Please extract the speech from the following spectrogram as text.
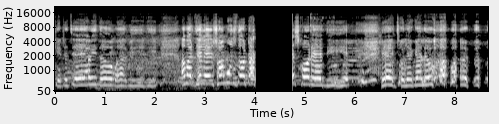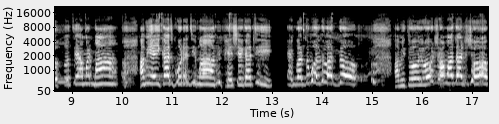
কেটেছে, আমি তো ভাবিনি। আমার ছেলে সমস্ত টাকা করে দিয়ে এ চলে গেল হচ্ছে আমার মা, আমি এই কাজ করেছি, মা, আমি ফেসে গেছি। একবার তো বলতে পারতো। আমি তো ওর সমাধান সব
